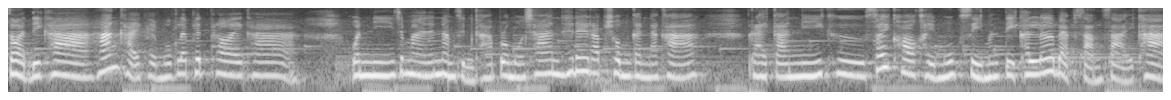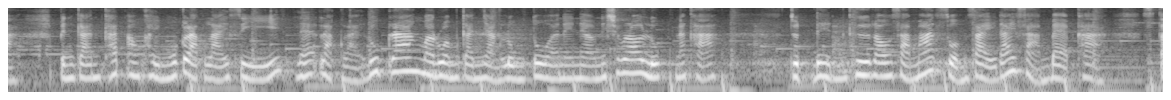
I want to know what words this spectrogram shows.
สวัสดีค่ะ ห้างขายไข่มุกและเพชรพลอยค่ะ วันนี้จะมาแนะนำสินค้าโปรโมชั่นให้ได้รับชมกันนะคะ รายการนี้คือสร้อยคอไข่มุกสีมันติคัลเลอร์แบบ 3 สายค่ะ เป็นการคัดเอาไข่มุกหลากหลายสี และหลากหลายรูปร่างมารวมกันอย่างลงตัวในแนว natural look นะคะ จุดเด่นคือเราสามารถสวมใส่ได้ 3 แบบค่ะ สไต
